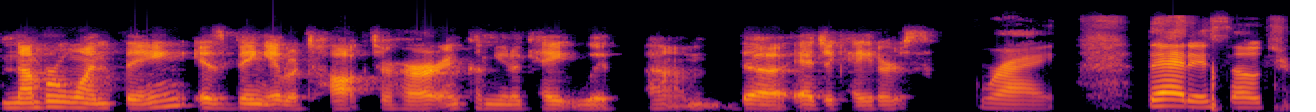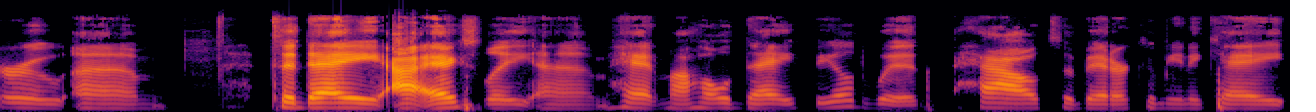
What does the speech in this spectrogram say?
number one thing is being able to talk to her and communicate with um, the educators. Right, that is so true. Um, today, I actually um, had my whole day filled with how to better communicate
